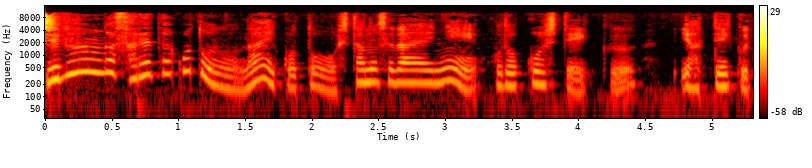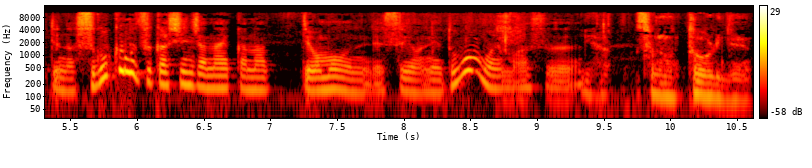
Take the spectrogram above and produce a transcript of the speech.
自分がされたことのないことを下の世代に施していくやっていくっていうのはすごく難しいんじゃないかなって思うんですよね。どう思います？いやその通りで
